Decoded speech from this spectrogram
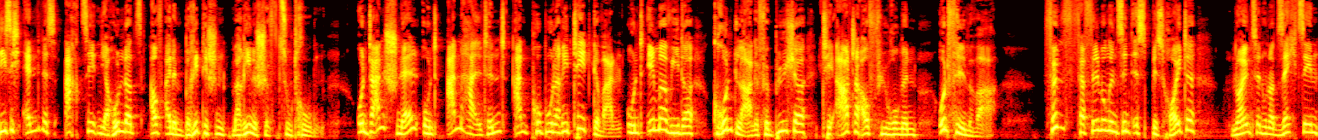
die sich Ende des 18. Jahrhunderts auf einem britischen Marineschiff zutrugen und dann schnell und anhaltend an Popularität gewann und immer wieder Grundlage für Bücher, Theateraufführungen und Filme war. Fünf Verfilmungen sind es bis heute. 1916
